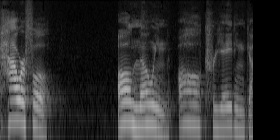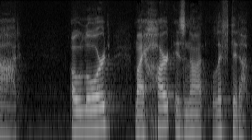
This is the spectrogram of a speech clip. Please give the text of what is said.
powerful, all knowing, all creating God. O Lord, my heart is not lifted up.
